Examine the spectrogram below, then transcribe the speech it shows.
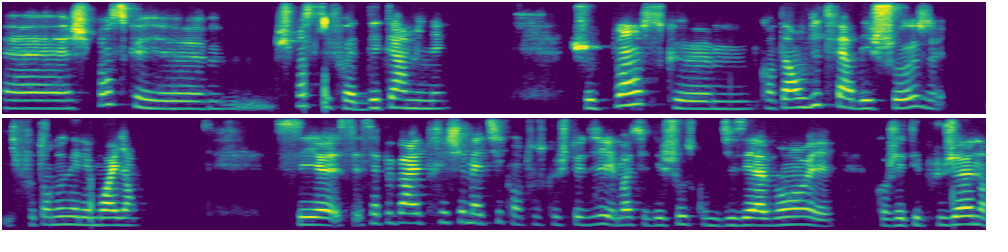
Euh, Je pense que je pense qu'il faut être déterminé. Je pense que quand tu as envie de faire des choses, il faut t'en donner les moyens. C'est, ça peut paraître très schématique en tout ce que je te dis, et moi, c'est des choses qu'on me disait avant, et quand j'étais plus jeune,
